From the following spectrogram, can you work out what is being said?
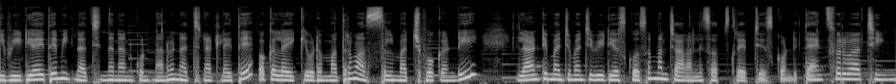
ఈ వీడియో అయితే మీకు నచ్చిందని అనుకుంటున్నాను. నచ్చినట్లయితే ఒక లైక్ ఇవ్వడం మాత్రం అస్సలు మర్చిపోకండి. ఇలాంటి మంచి మంచి వీడియోస్ కోసం మన ఛానల్ని సబ్స్క్రైబ్ చేసుకోండి. Thanks for watching.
